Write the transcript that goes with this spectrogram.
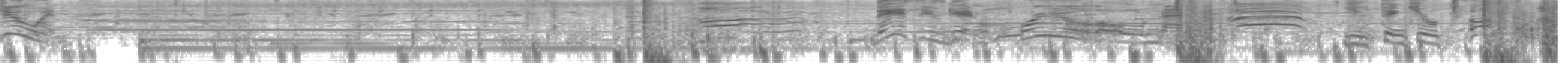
doing? Um, this is getting real old now. You think you're tough?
